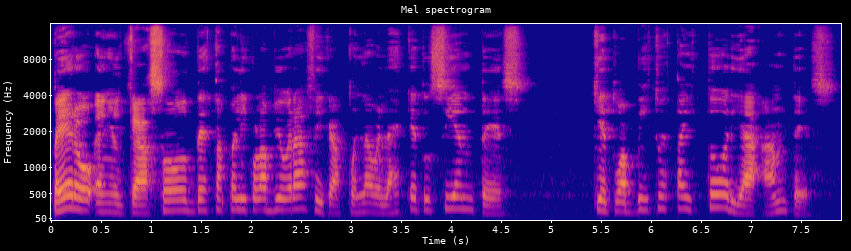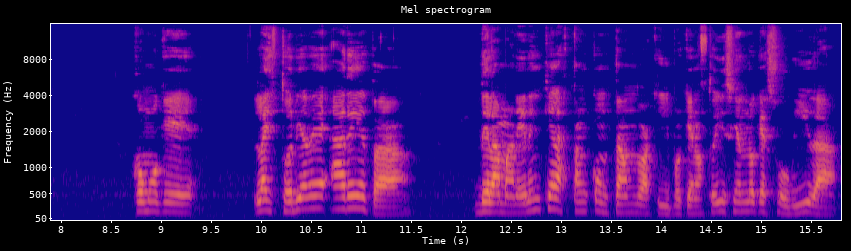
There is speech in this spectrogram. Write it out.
Pero en el caso de estas películas biográficas, pues la verdad es que tú sientes que tú has visto esta historia antes. Como que la historia de Areta, de la manera en que la están contando aquí, porque no estoy diciendo que su vida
